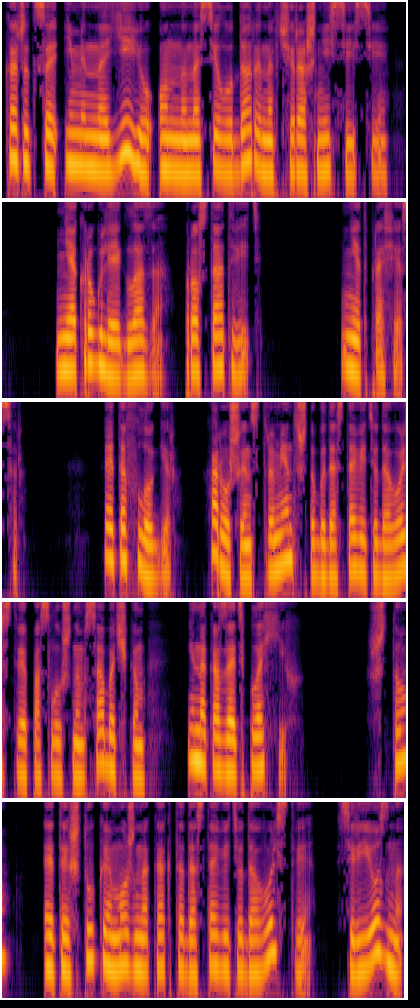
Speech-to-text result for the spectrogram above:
Кажется, именно ею он наносил удары на вчерашней сессии. Не округляй глаза, просто ответь. Нет, профессор. Это флогер. Хороший инструмент, чтобы доставить удовольствие послушным сабочкам и наказать плохих. Что? Этой штукой можно как-то доставить удовольствие? Серьезно?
